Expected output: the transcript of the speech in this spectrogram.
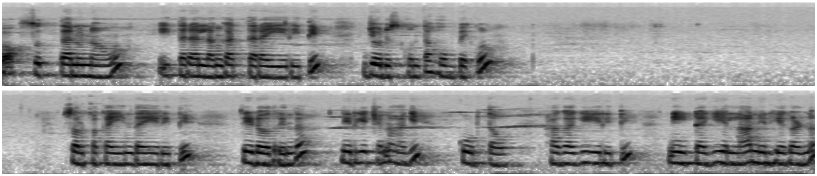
ಬಾಕ್ಸ್ ಸುತ್ತಾನು ನಾವು ಈ ಥರ ಲಂಗ ಥರ ಈ ರೀತಿ ಜೋಡಿಸ್ಕೊತ ಹೋಗಬೇಕು. ಸ್ವಲ್ಪ ಕೈಯಿಂದ ಈ ರೀತಿ ತಿಡೋದ್ರಿಂದ ನೆರಿಗೆ ಚೆನ್ನಾಗಿ ಕೂಡ್ತಾವೆ. ಹಾಗಾಗಿ ಈ ರೀತಿ ನೀಟಾಗಿ ಎಲ್ಲ ನೀರಿಗೆಗಳನ್ನ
